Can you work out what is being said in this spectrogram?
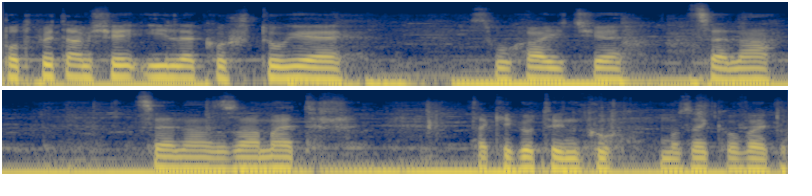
Podpytam się, ile kosztuje, słuchajcie, cena, cena za metr takiego tynku mozaikowego.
